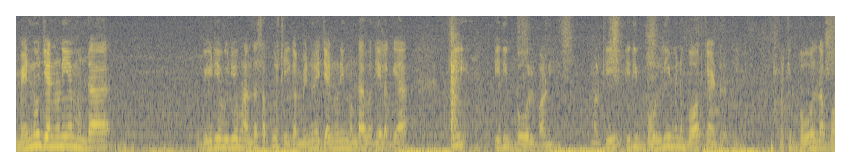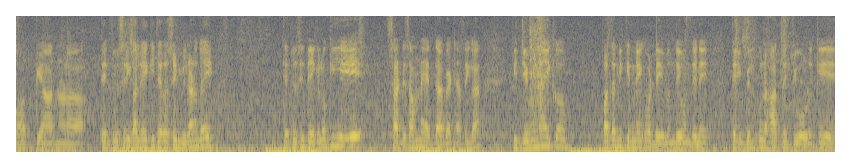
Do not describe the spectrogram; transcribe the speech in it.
ਮੈਨੂੰ ਜੈਨੂਨੀ ਇਹ ਮੁੰਡਾ ਵੀਡੀਓ ਵੀਡੀਓ ਬਣਾਉਂਦਾ ਸਭ ਕੁਝ ਠੀਕ ਆ। ਮੈਨੂੰ ਇਹ ਜੈਨੂਨੀ ਮੁੰਡਾ ਵਧੀਆ ਲੱਗਿਆ ਕਿ ਇਹਦੀ ਬੋਲ ਬਾਣੀ, ਮਤਲਬ ਕਿ ਇਹਦੀ ਬੋਲੀ ਮੈਨੂੰ ਬਹੁਤ ਘੈਂਟ ਲੱਗੀ। ਮਤਲਬ ਕਿ ਬੋਲਦਾ ਬਹੁਤ ਪਿਆਰ ਨਾਲ ਆ। ਤੇ ਦੂਸਰੀ ਗੱਲ ਇਹ ਕਿ ਜਦੋਂ ਅਸੀਂ ਮਿਲਣ ਗਏ ਤੇ ਤੁਸੀਂ ਦੇਖ ਲਓ ਕਿ ਇਹ ਸਾਡੇ ਸਾਹਮਣੇ ਇੱਦਾਂ ਬੈਠਾ ਸੀਗਾ ਕਿ ਜਿਵੇਂ ਨਾ ਇੱਕ ਪਤਾ ਨਹੀਂ ਕਿੰਨੇ ਕੁ ਵੱਡੇ ਬੰਦੇ ਹੁੰਦੇ ਨੇ ਤੇ ਬਿਲਕੁਲ ਹੱਥ ਜੋੜ ਕੇ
